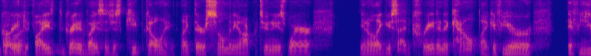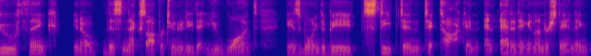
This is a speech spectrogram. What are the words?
great Totally. advice, great advice is just keep going. Like there's so many opportunities where you know, like you said, create an account. Like if you're, if you think, you know, this next opportunity that you want is going to be steeped in TikTok and, and editing and understanding,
